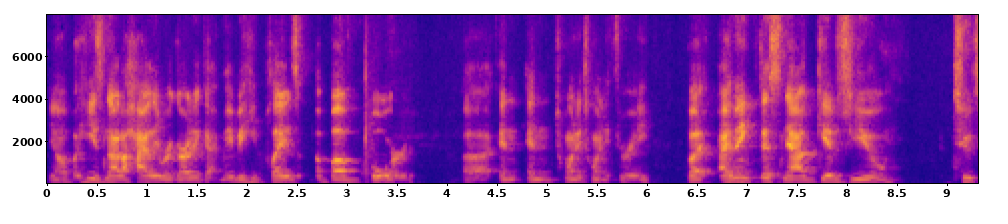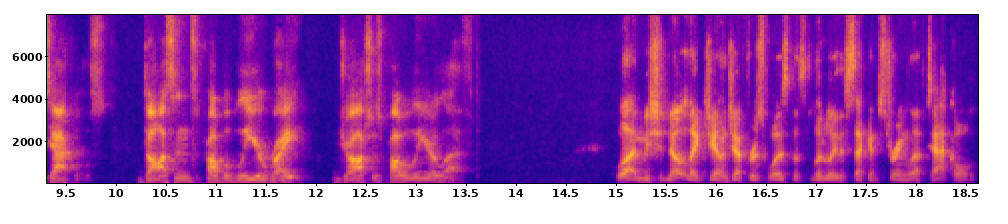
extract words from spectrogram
you know, but he's not a highly regarded guy. Maybe he plays above board uh, in in 2023. But I think this now gives you two tackles. Dawson's probably your right. Josh is probably your left. Well, and we should note, like Jalen Jeffers was the, literally the second string left tackle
